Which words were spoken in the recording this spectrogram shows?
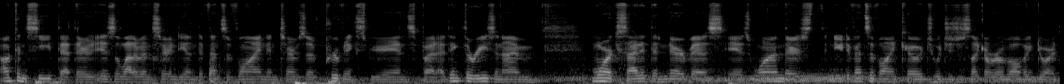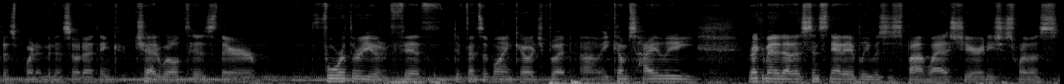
I'll concede that there is a lot of uncertainty on the defensive line in terms of proven experience, but I think the reason I'm more excited than nervous is one, there's the new defensive line coach, which is just like a revolving door at this point at Minnesota. I think Chad Wilt is their fourth or even fifth defensive line coach, but uh, he comes highly recommended out of Cincinnati, I believe was his spot last year, and he's just one of those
